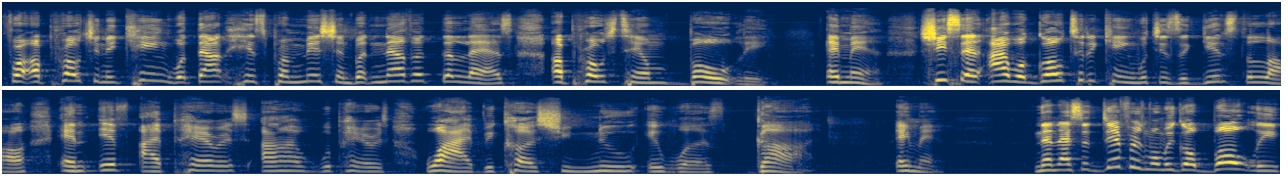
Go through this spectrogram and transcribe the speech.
for approaching the king without his permission, but nevertheless approached him boldly. Amen. She said, I will go to the king, which is against the law, and if I perish, I will perish. Why? Because she knew it was God. Amen. Now that's the difference when we go boldly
